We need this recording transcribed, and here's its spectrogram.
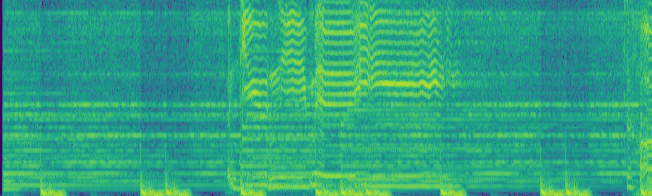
To hold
